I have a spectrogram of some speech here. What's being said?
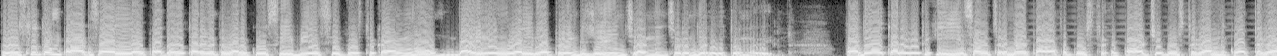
ప్రస్తుతం పాఠశాలలో పదవ తరగతి వరకు సిబిఎస్ఈ పుస్తకాలను బైలింగ్వల్గా ప్రింట్ చేయించి అందించడం జరుగుతున్నది. పదవ తరగతికి ఈ సంవత్సరమే పాత పుస్తక పాఠ్య పుస్తకాలను కొత్తగా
